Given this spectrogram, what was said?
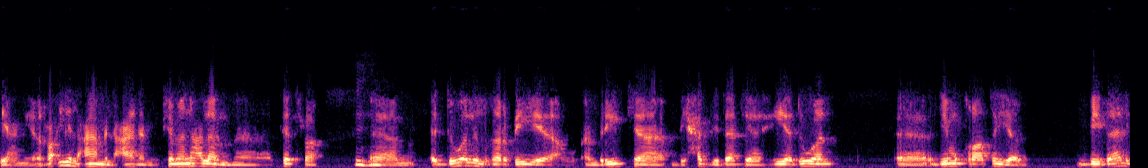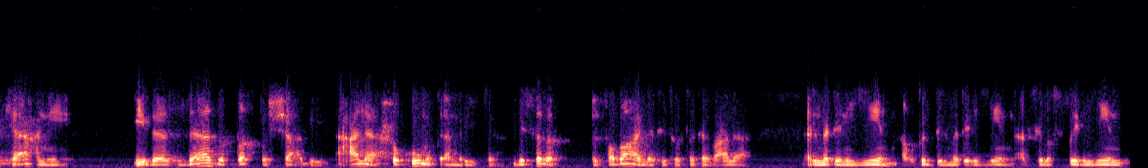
يعني الرأي العام العالمي كما نعلم بيترا الدول الغربية أو أمريكا بحد ذاتها هي دول ديمقراطية بذلك أعني إذا ازداد الضغط الشعبي على حكومة أمريكا بسبب الفظائع التي ترتكب على المدنيين أو ضد المدنيين الفلسطينيين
